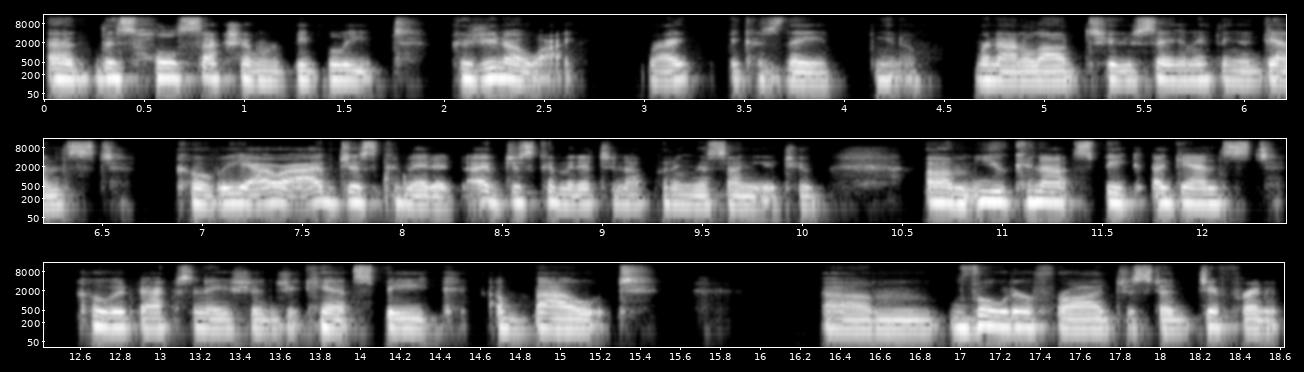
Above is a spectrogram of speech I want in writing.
Uh, this whole section would be bleeped because you know why, right? Because they, you know, we're not allowed to say anything against COVID. Yeah, I've just committed. I've just committed to not putting this on YouTube. Um, you cannot speak against COVID vaccinations. You can't speak about um, voter fraud. Just a different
